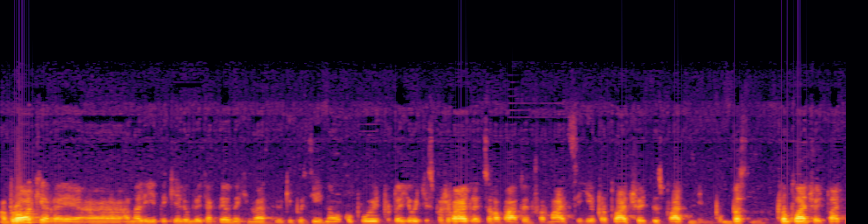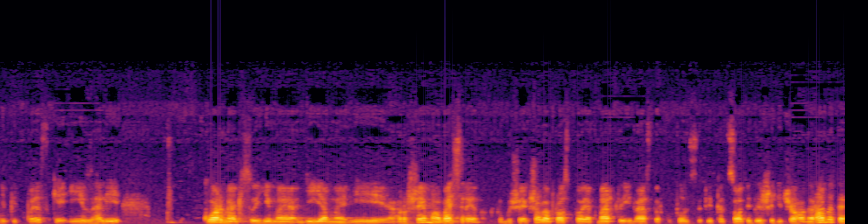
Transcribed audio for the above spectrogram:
брокери, е, аналітики люблять активних інвесторів, які постійно купують, продають і споживають для цього багато інформації, проплачують безплатні без, проплачують платні підписки і взагалі кормять своїми діями і грошима весь ринок. Тому що якщо ви просто як мертвий інвестор купили собі 500 і більше нічого не робите,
